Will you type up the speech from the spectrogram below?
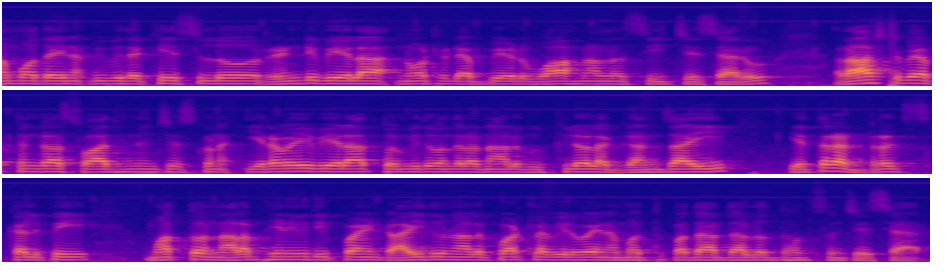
నమోదైన వివిధ కేసుల్లో రెండు వేల నూట డెబ్బై ఏడు వాహనాలను సీజ్ చేశారు. రాష్ట్ర వ్యాప్తంగా స్వాధీనం చేసుకున్న ఇరవై వేల తొమ్మిది వందల నాలుగు కిలోల గంజాయి ఇతర డ్రగ్స్ కలిపి మొత్తం నలభై ఎనిమిది పాయింట్ ఐదు నాలుగు కోట్ల విలువైన మత్తు పదార్థాలు ధ్వంసం చేశారు.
